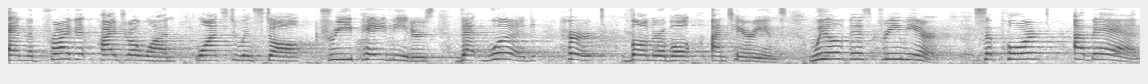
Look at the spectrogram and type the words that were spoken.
and the private Hydro One wants to install prepay meters that would hurt vulnerable Ontarians. Will this Premier support a ban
